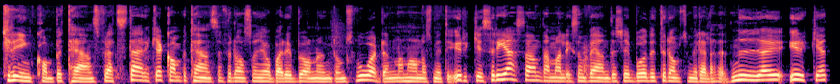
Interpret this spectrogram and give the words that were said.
kring kompetens för att stärka kompetensen för de som jobbar i barn och ungdomsvården. Man har något som heter Yrkesresan där man liksom vänder sig både till de som är relativt nya i yrket.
